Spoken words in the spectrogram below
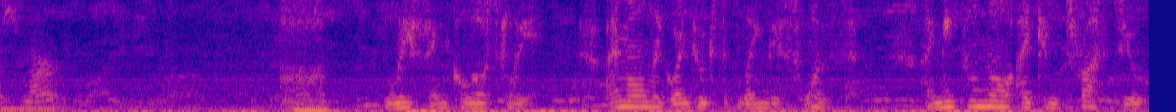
was smart. Ah, listen closely. I'm only going to explain this once. I need to know I can trust you.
